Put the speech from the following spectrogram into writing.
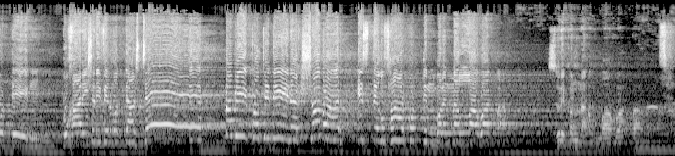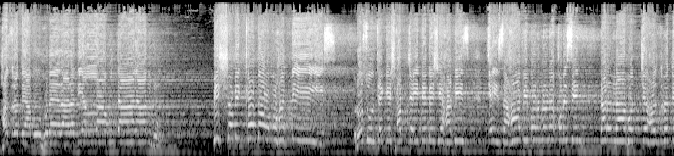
করতেন? বুখারী শরীফের মধ্যে আসছে, নবী প্রতিদিন একশো বার ইস্তেগফার পড়তেন, বলেন না, আল্লাহু আকবার। সূরে কন্না আল্লাহু আকবার। হযরতে আবু হুরায়রা রাদিয়াল্লাহু তাআলা আনহু, বিশ্ববিখ্যাত মুহাদ্দিস, রসুল থেকে সবচাইতে বেশি হাদিস যেই সাহাবি বর্ণনা করেছেন, তার নাম হচ্ছে হযরতে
